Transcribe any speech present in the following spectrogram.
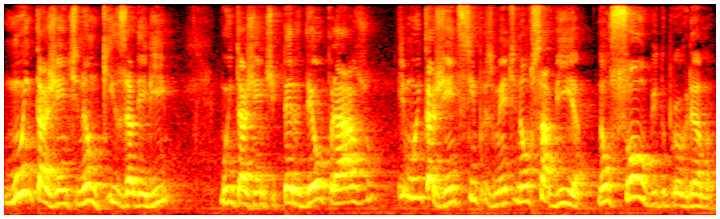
muita gente não quis aderir, muita gente perdeu o prazo e muita gente simplesmente não sabia, não soube do programa.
